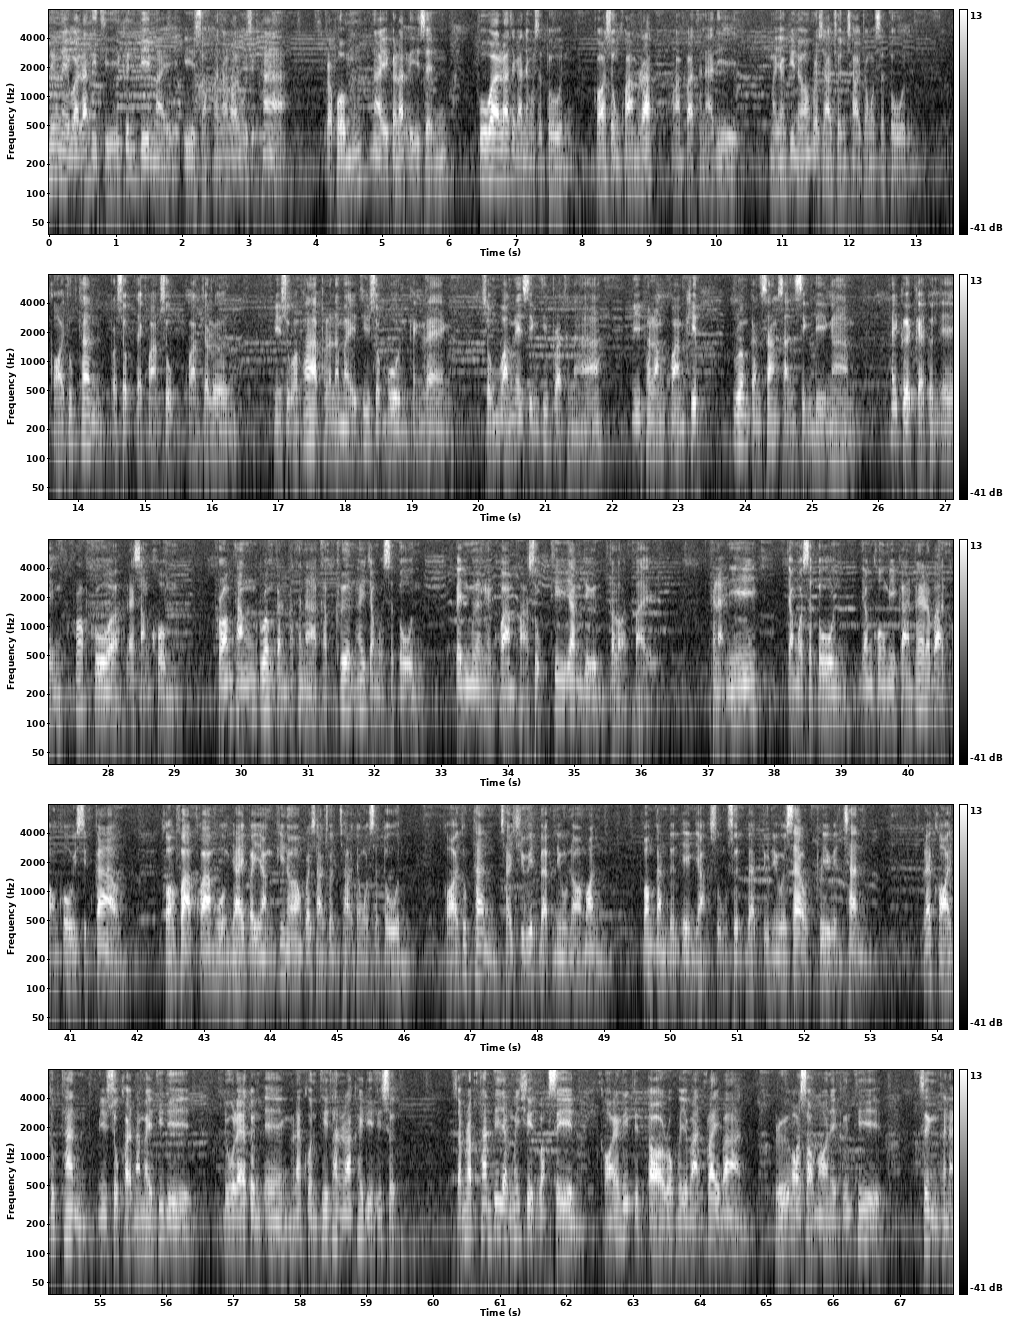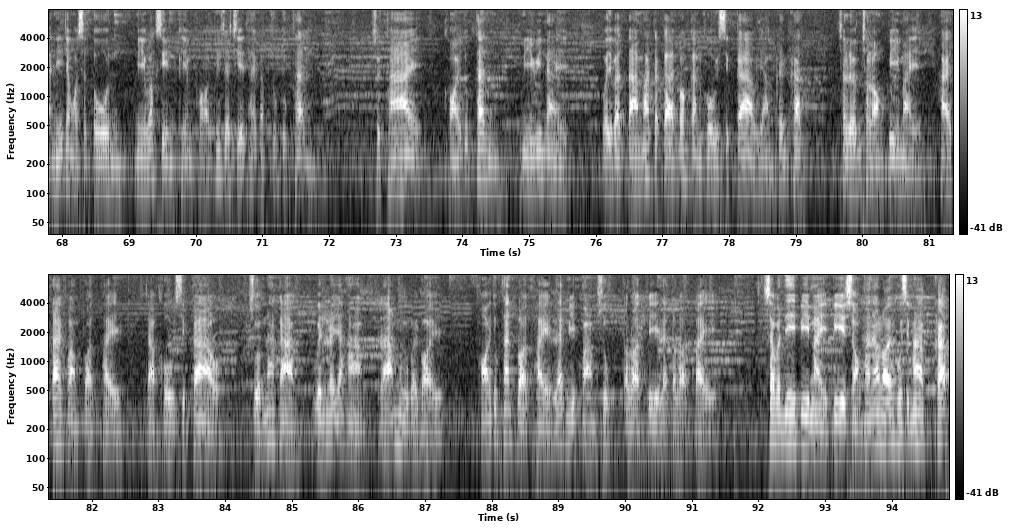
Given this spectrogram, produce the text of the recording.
เนื่องในวาระดิถีขึ้นปีใหม่ปี 2565 กระผมนายกลักษณ์หลีเสนผู้ว่าราชการจังหวัดสตูล ขอส่งความรักความปรารถนาดี มายังพี่น้องประชาชนชาวจังหวัดสตูล ขอให้ทุกท่านประสบแต่ความสุขความเจริญ มีสุขภาพพลานามัยที่สมบูรณ์แข็งแรง สมหวังในสิ่งที่ปรารถนา มีพลังความคิดร่วมกันสร้างสรรค์สิ่งดีงาม ให้เกิดแก่ตนเอง ครอบครัวและสังคม พร้อมทั้งร่วมกันพัฒนาขับเคลื่อนให้จังหวัดสตูล เป็นเมืองแห่งความผาสุกที่ยั่งยืนตลอดไป ขณะนี้จังหวัดสตูลยังคงมีการแพร่ระบาดของโควิด -19 ขอฝากความห่วงใยไปยังพี่น้องประชาชนชาวจังหวัดสตูล ขอให้ทุกท่านใช้ชีวิตแบบ New Normal ป้องกันตนเองอย่างสูงสุดแบบ Universal Prevention และขอให้ทุกท่านมีสุขอนามัยที่ดี ดูแลตนเองและคนที่ท่านรักให้ดีที่สุดสำหรับท่านที่ยังไม่ฉีดวัคซีน ขอให้รีบติดต่อโรงพยาบาลใกล้บ้าน หรืออสมในพื้นที่ ซึ่งขณะนี้จังหวัดสตูลมีวัคซีนเพียงพอที่จะฉีดให้กับทุกๆทท่าน สุดท้ายขอให้ทุกท่านมีวินัย ปฏิบัติตามมาตรการป้องกันโควิด -19 อย่างเคร่งครัด เฉลิมฉลองปีใหม่ ภายใต้ความปลอดภัยจากโควิด -19 สวมหน้ากาก เว้นระยะห่าง ล้างมือบ่อยๆ ขอให้ทุกท่านปลอดภัย และมีความสุขตลอดปีและตลอดไป สวัสดีปีใหม่ปี 2565 ครับ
